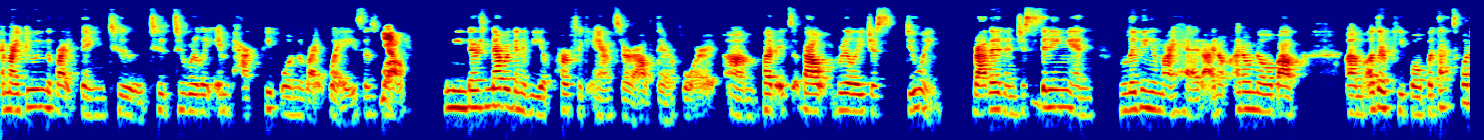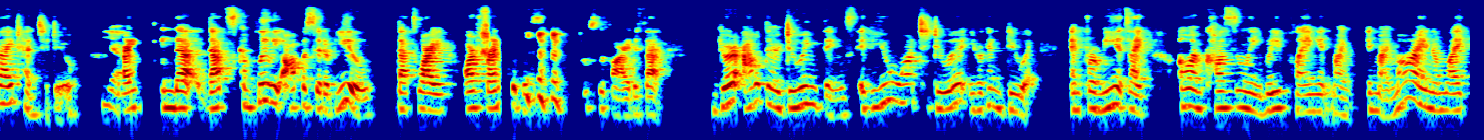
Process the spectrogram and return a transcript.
am I doing the right thing to to to really impact people in the right ways as well? Yeah. I mean, there's never going to be a perfect answer out there for it. Um, but it's about really just doing rather than just sitting mm-hmm. and living in my head. I don't I don't know about um, other people, but that's what I tend to do. Yeah. Right. And that that's completely opposite of you. That's why our friendship is crucified is that you're out there doing things. If you want to do it, you're gonna do it. And for me, it's like, oh, I'm constantly replaying it in my in my mind. I'm like,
